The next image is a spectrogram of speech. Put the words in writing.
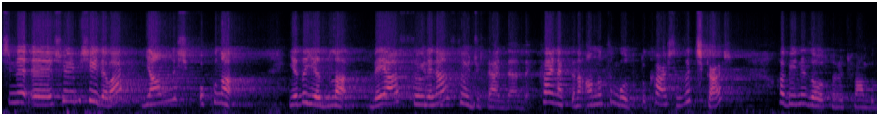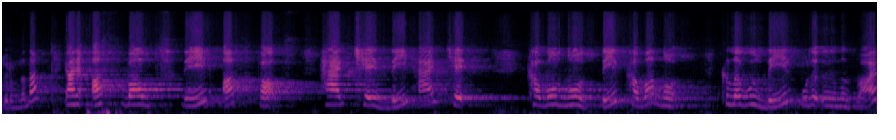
Şimdi e, şöyle bir şey de var. Yanlış okunan ya da yazılan veya söylenen sözcüklerden de kaynaklanan anlatım bozukluğu karşınıza çıkar. Haberiniz olsun lütfen bu durumda da. Yani asfalt değil, asfalt. Herkes değil, herkes. Kavanoz değil, kavanoz. Kılavuz değil, burada ığımız var.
